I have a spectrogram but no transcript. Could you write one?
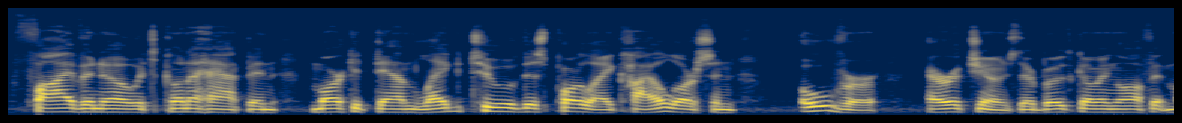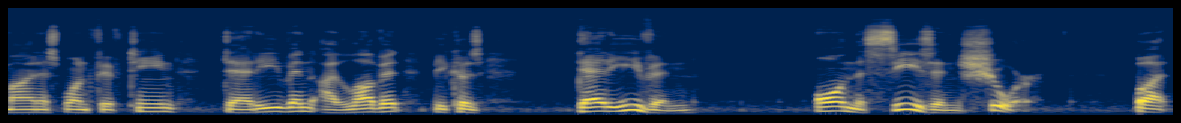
5 and 0, it's going to happen. Mark it down. Leg 2 of this parlay, Kyle Larson over Eric Jones. They're both going off at minus 115. Dead even. I love it because dead even on the season, sure. But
